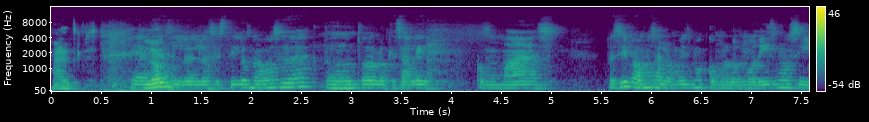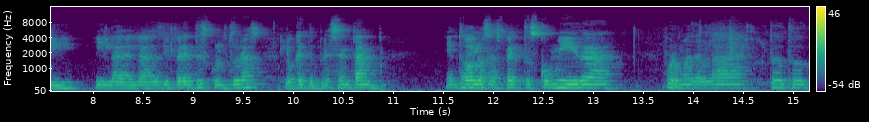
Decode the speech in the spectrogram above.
Ah, te creas. Fíjate, Luego- lo- los estilos nuevos, ¿verdad? Todo, todo lo que sale como más... Pues sí, vamos a lo mismo como los modismos y, y la- las diferentes culturas, lo que te presentan en todos los aspectos, comida, formas de hablar, todo, todo, todo.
